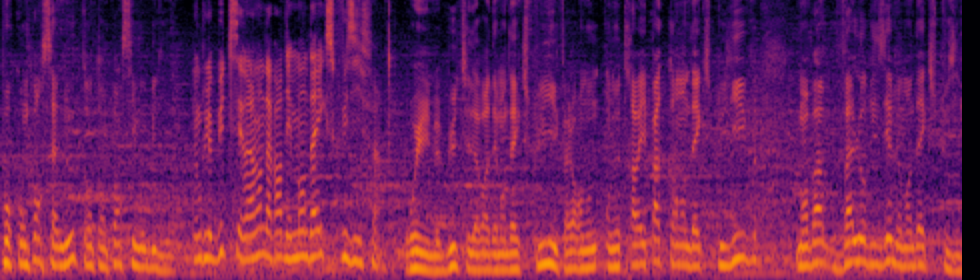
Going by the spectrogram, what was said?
pour qu'on pense à nous quand on pense immobilier. Donc le but c'est vraiment d'avoir des mandats exclusifs. Oui, le but c'est d'avoir des mandats exclusifs. Alors on, on ne travaille pas qu'en mandat exclusif mais on va valoriser le mandat exclusif.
